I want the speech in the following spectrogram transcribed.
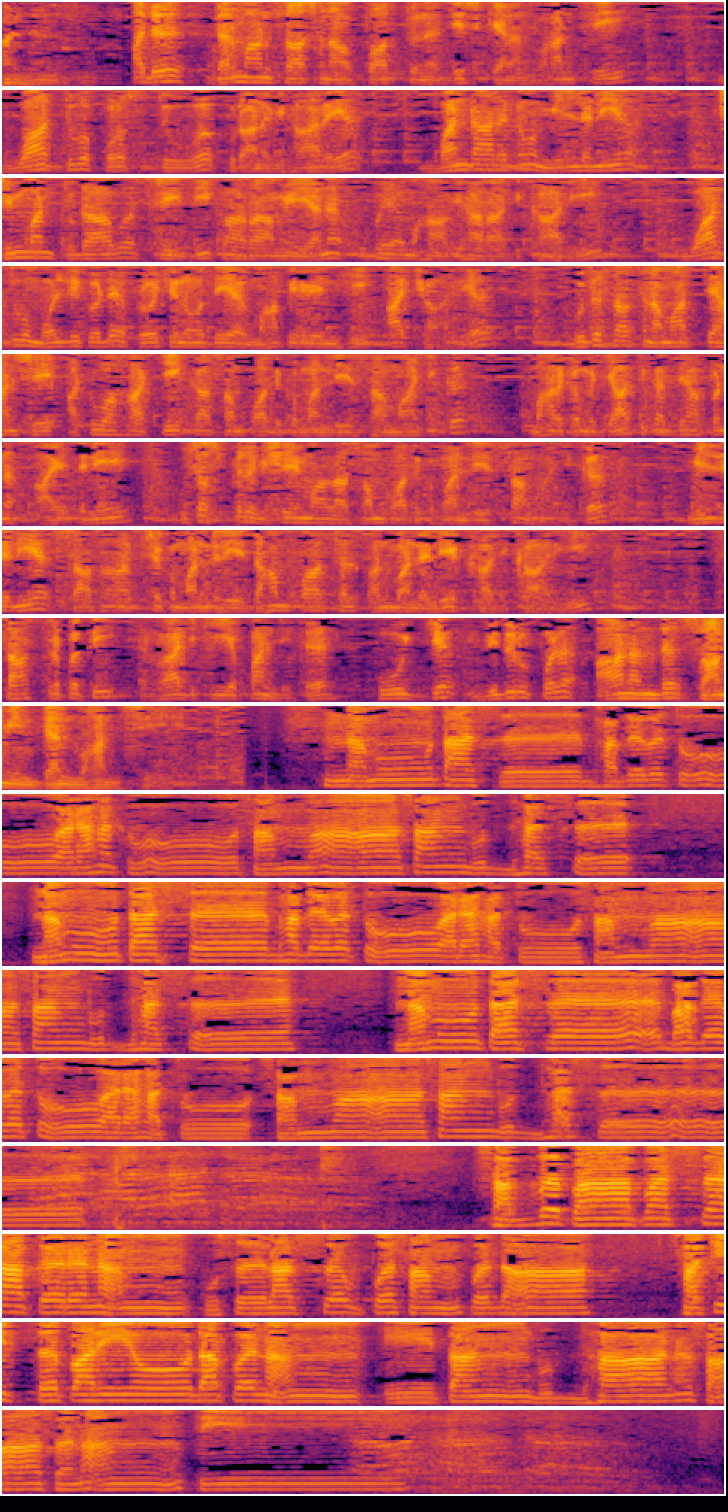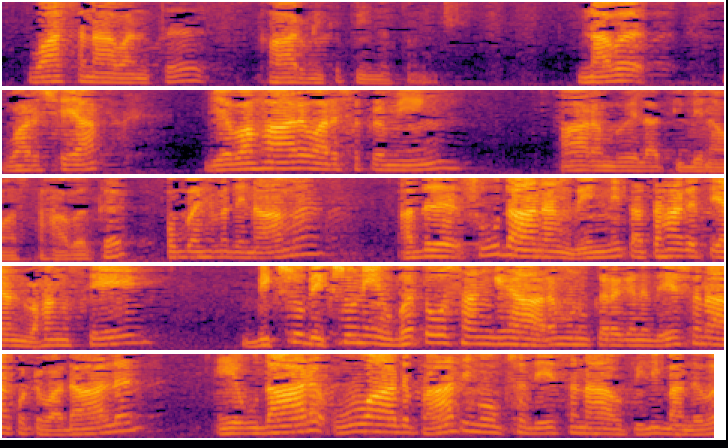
අද ධර්මානුශාසනාව පවත්වන දේශකයන්න් වහන්සේ වාද්දුව පොරොස්දුව පුරාණ විහාරය බණ්ඩාරගම මිල්ලනිය කිම්මන් තුඩාව ශ්‍රී දීපාරාමයේ යන උභය මහා විහාරාධිකාරී වාද්දුව මොල්ලිගොඩ ප්‍රෝචනෝදය මහපිරිවෙන්හි ආචාර්ය බුද්ධ ශාසන අමාත්‍යාංශයේ අටුවහා ටීකා සම්පාදක මණ්ඩලයේ සමාජික මහරගම ජාතික අධ්‍යාපන ආයතනයේ උසස් පෙළ විෂයමාලා සම්පාදක මණ්ඩලයේ සමාජික මිල්ලනිය ශාසනාරක්ෂක මණ්ඩලයේ දහම් පාසල් අනුමණ්ඩල ලේකාධිකාරී ශාස්ත්‍රපති රාජකීය පඬිත පූජ්‍ය විදුරුපොළ ආනන්ද ස්වාමීන් වහන්සේ. නමෝ තස් භගවතෝ අරහතෝ සම්මා සම්බුද්දස්ස. නමෝ තස් භගවතෝ අරහතෝ සම්මා සම්බුද්දස්ස. නමෝ තස්ස භගවතෝ අරහතෝ සම්මා සංබුද්දස්ස සබ්බ පාපස්ස අකරණං කුසලස්ස උපසම්පදා. සචිත්ත පරියෝදපනං ඒතං බුද්ධාන ශාසනං තී. වාසනාවන්ත කාරුණික පින්නතුනි. නව වර්ෂයක් ව්‍යවහාර වර්ෂ ක්‍රමයෙන් ආරම්භ වෙලා තිබෙන අවස්ථාවක ඔබ හැම දිනාම අද සූදානම් වෙන්නේ තථාගතයන් වහන්සේ භික්ෂු භික්ෂුණී උභතෝ සංඝයා අරමුණු කරගෙන දේශනා කොට වදාළ ඒ උදාර ඌවාද ප්‍රාතිමෝක්ෂ දේශනාව පිළිබඳව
